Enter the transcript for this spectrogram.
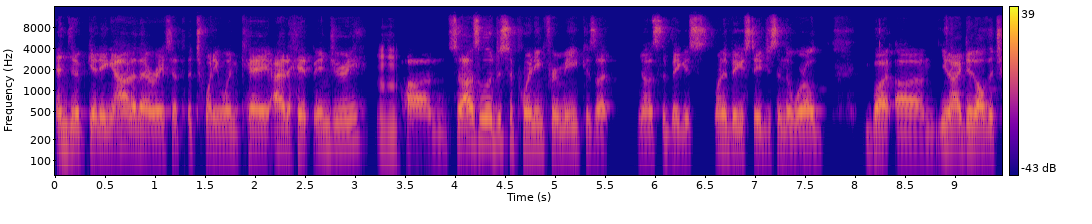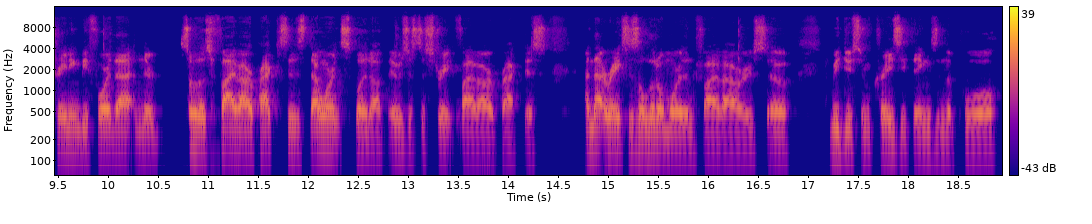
ended up getting out of that race at the 21k i had a hip injury. Mm-hmm. um so that was a little disappointing for me because i you know it's the biggest one of the biggest stages in the world. But um you know i did all the training before that and there some of those five hour practices that weren't split up. It was just a straight five hour practice and that race is a little more than five hours. So we do some crazy things in the pool,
